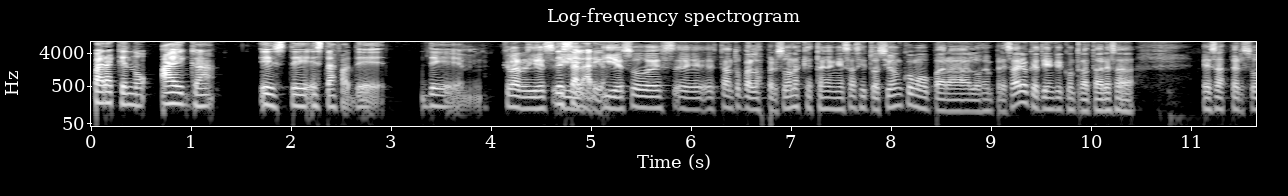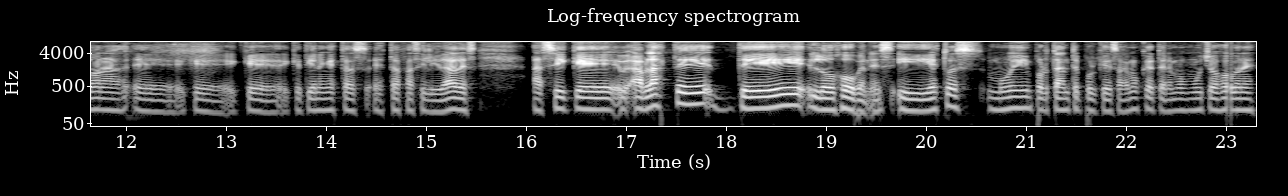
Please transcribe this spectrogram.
para que no haya este, estafa de, de, claro, y es, salario. Y, eso es, eh, es, tanto para las personas que están en esa situación como para los empresarios que tienen que contratar esa, esas personas eh, que, que, tienen estas, estas facilidades. Así que hablaste de los jóvenes y esto es muy importante porque sabemos que tenemos muchos jóvenes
